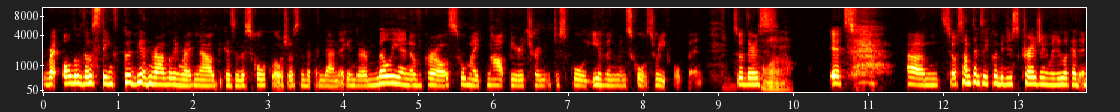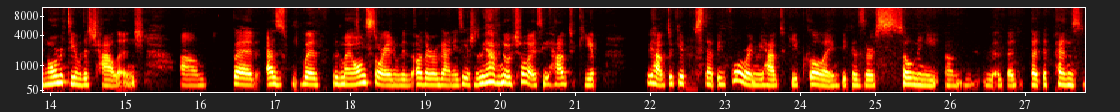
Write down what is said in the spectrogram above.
right, all of those things could be unraveling right now because of the school closures and the pandemic. And there are a million of girls who might not be returning to school even when schools reopen. So there's, wow. it's, um, so sometimes it could be discouraging when you look at the enormity of this challenge. Um, but as with, with my own story and with other organizations, we have no choice. We have to keep we have to keep stepping forward and we have to keep going because there's so many um, that, that depends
